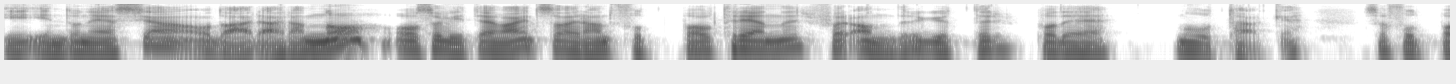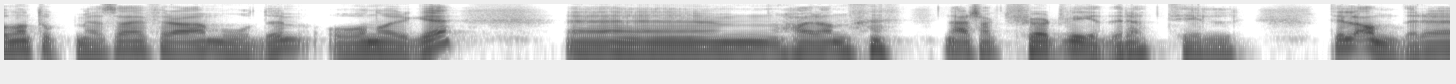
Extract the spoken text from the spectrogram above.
i Indonesia, og der er han nå. Og så vidt jeg veit, så er han fotballtrener for andre gutter på det mottaket. Så fotballen han tok med seg fra Modum og Norge, eh, har han nær sagt ført videre til, til andre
